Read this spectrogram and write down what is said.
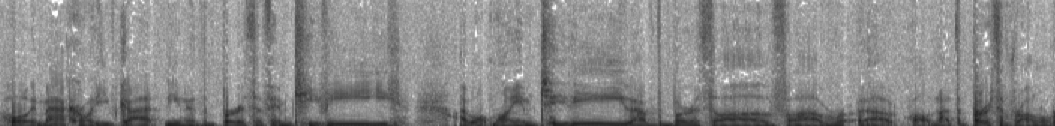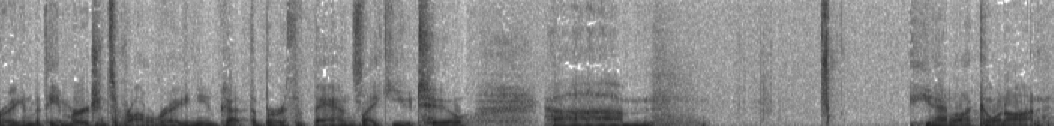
holy mackerel, you've got you know the birth of MTV. I want my MTV. You have the birth of uh, uh, well, not the birth of Ronald Reagan, but the emergence of Ronald Reagan. You've got the birth of bands like U2. Um, you had a lot going on.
